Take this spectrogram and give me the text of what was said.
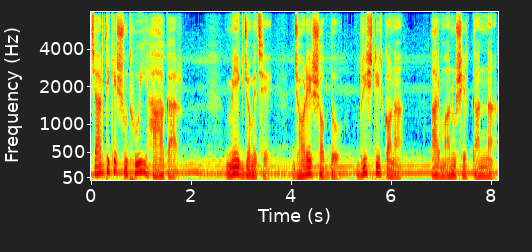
চারদিকে শুধুই হাহাকার। মেঘ জমেছে ঝড়ের শব্দ বৃষ্টির কণা আর মানুষের কান্না।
